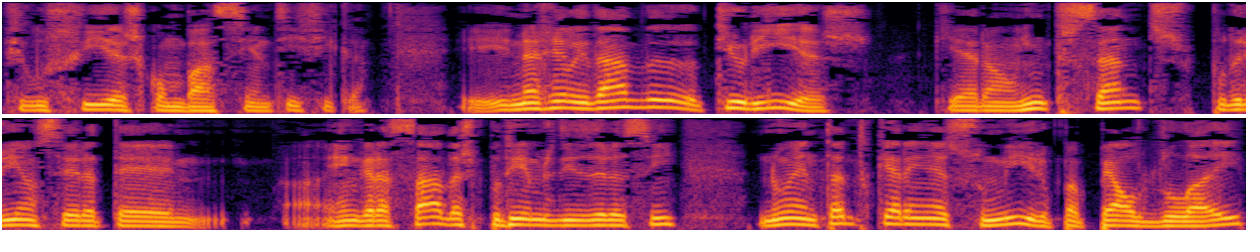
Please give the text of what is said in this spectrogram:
filosofias com base científica. E na realidade, teorias que eram interessantes, poderiam ser até ah, engraçadas, podíamos dizer assim, no entanto querem assumir o papel de lei,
